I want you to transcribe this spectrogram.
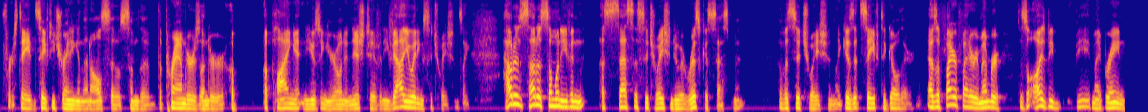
first aid and safety training and then also some of the the parameters under a applying it and using your own initiative and evaluating situations like how does how does someone even assess a situation do a risk assessment of a situation? Like is it safe to go there? As a firefighter remember this will always be be in my brain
